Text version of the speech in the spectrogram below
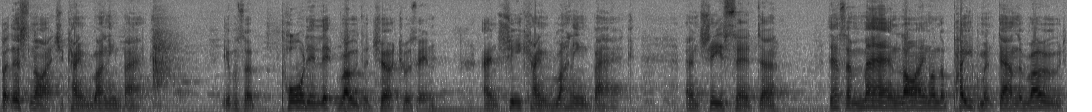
but this night she came running back. It was a poorly lit road the church was in, and she came running back, and she said, uh, "There's a man lying on the pavement down the road."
